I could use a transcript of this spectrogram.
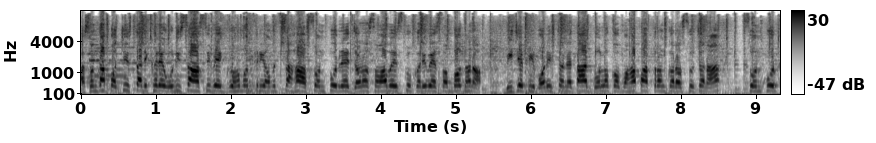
आसंता पचिश तारिख में ओडा आसवे गृहमंत्री अमित शाह सोनपुर में जनसमावेश को करेंगे संबोधन बीजेपी वरिष्ठ नेता गोलक महापात्र सूचना सोनपुर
